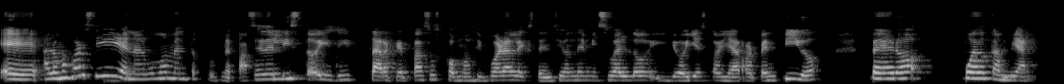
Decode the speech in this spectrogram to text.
eh, a lo mejor sí, en algún momento pues me pasé de listo y di tarjetazos como si fuera la extensión de mi sueldo y yo ya estoy arrepentido, pero puedo cambiar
